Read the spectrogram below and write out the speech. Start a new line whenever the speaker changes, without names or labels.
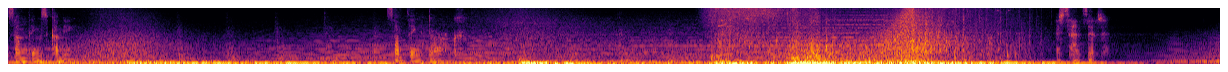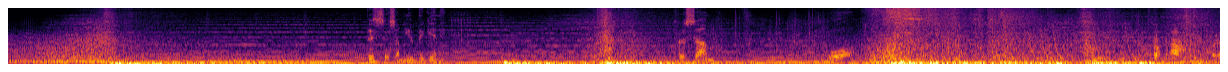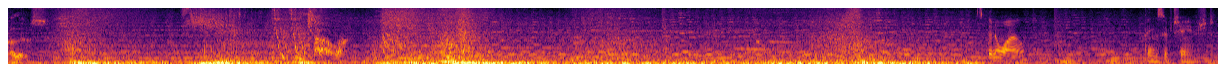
Something's coming. Something dark. I sense it.
This is a new beginning. For some, war. Others, power.
It's been a while. Things have changed.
